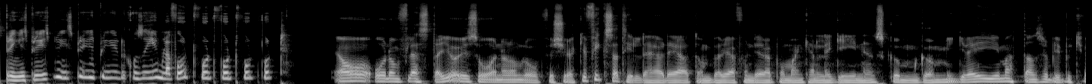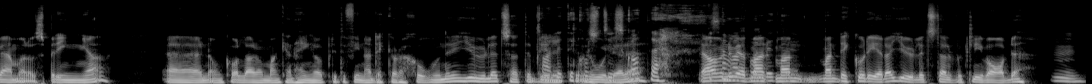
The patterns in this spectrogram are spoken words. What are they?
Springer, springer, springer, springer, springer, det går så himla fort, fort, fort, fort, fort. Ja, och de flesta gör ju så när de då försöker fixa till det här, det är att de börjar fundera på om man kan lägga in en skumgummigrej i mattan så det blir bekvämare att springa. Eh, De kollar om man kan hänga upp lite fina dekorationer i hjulet så att det blir Ta lite, lite roligare. där. Ja, men du vet, man, man, man dekorerar hjulet istället för att kliva av det. Mm.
